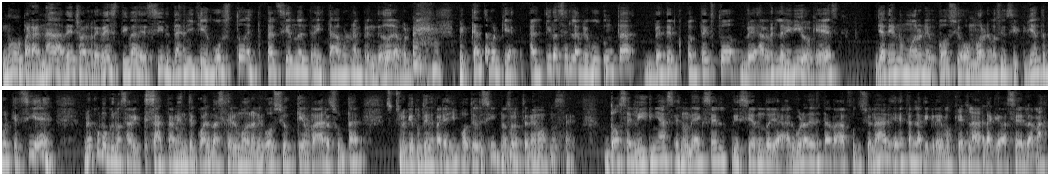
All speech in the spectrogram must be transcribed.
No, para nada. De hecho, al revés, te iba a decir, Dani, qué gusto estar siendo entrevistada por una emprendedora, porque me encanta porque al tiro haces la pregunta desde el contexto de haberla vivido, que es ya tienen un modelo de negocio o un modelo de negocio incipiente, porque así es. No es como que uno sabe exactamente cuál va a ser el modelo de negocio, qué va a resultar, sino que tú tienes varias hipótesis. Nosotros tenemos, no sé, 12 líneas en un Excel diciendo ya, alguna de estas va a funcionar, esta es la que creemos que es la, la que va a ser la más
